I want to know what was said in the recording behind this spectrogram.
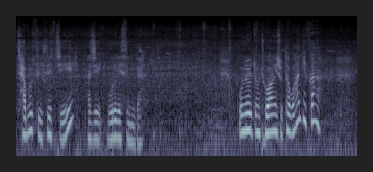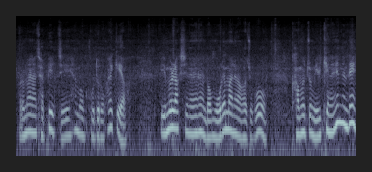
잡을 수 있을지 아직 모르겠습니다. 오늘 좀 조항이 좋다고 하니까 얼마나 잡힐지 한번 보도록 할게요. 미물 낚시는 너무 오랜만에 와가지고 감을 좀 잃기는 했는데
